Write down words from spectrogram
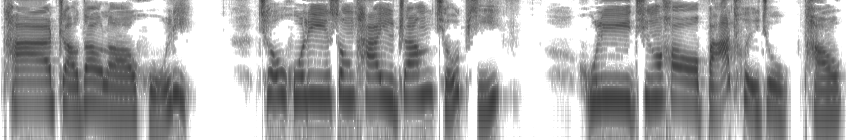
他找到了狐狸，求狐狸送他一张裘皮。狐狸听后，拔腿就逃，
